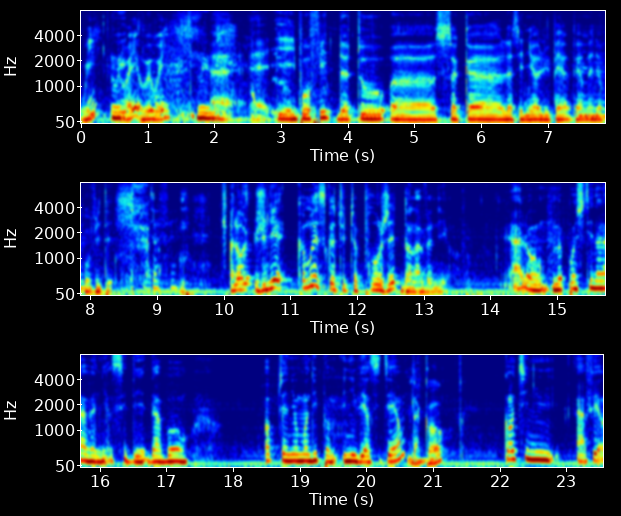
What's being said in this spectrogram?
oui, Oui. oui, oui, oui. Oui, oui. Euh, euh, il profite de tout euh, ce que le Seigneur lui per- permet de profiter. Tout à fait. Alors, Julien, comment est-ce que tu te projettes dans l'avenir? Alors, me projeter dans l'avenir, c'est d'abord obtenir mon diplôme universitaire, D'accord continuer à faire,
